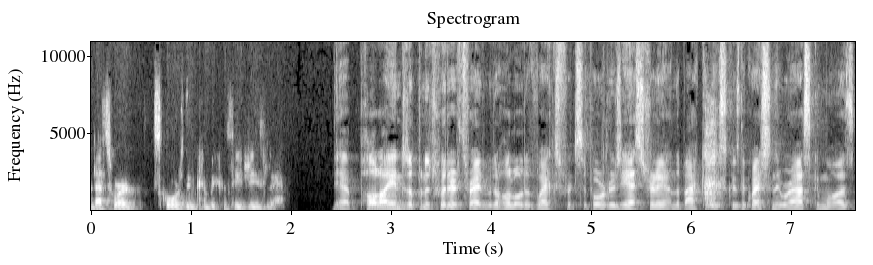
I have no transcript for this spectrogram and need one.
that's where scores then can be conceded easily. Yeah, Paul, I ended up in a Twitter thread with a whole load of Wexford supporters yesterday on the back of this because the question they were asking was,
